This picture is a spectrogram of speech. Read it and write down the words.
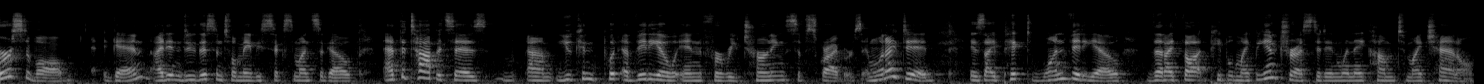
First of all, again, I didn't do this until maybe six months ago. At the top, it says um, you can put a video in for returning subscribers. And what I did is I picked one video that I thought people might be interested in when they come to my channel.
